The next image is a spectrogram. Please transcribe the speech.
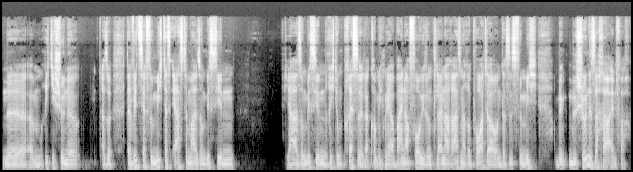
eine ähm, richtig schöne, also da wird's ja für mich das erste Mal so ein bisschen ja, so ein bisschen Richtung Presse. Da komme ich mir ja beinahe vor wie so ein kleiner rasender Reporter. Und das ist für mich eine schöne Sache einfach.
